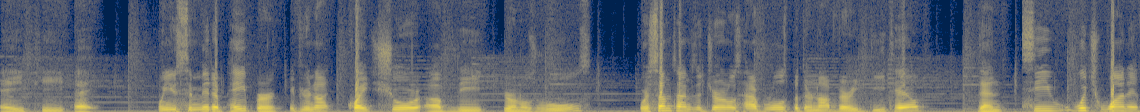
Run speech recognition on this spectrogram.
APA. When you submit a paper, if you're not quite sure of the journal's rules, or sometimes the journals have rules but they're not very detailed, then see which one it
